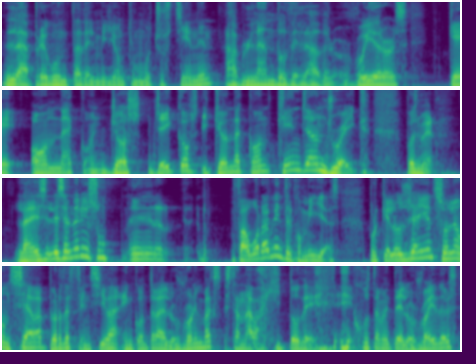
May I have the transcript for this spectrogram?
la pregunta del millón que muchos tienen, hablando del lado de los Raiders, ¿qué onda con Josh Jacobs y qué onda con Kenjan Drake? Pues ver, el escenario es un, eh, favorable entre comillas, porque los Giants son la onceava peor defensiva en contra de los running backs, están abajito de justamente de los Raiders,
